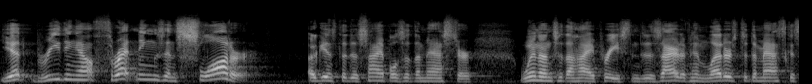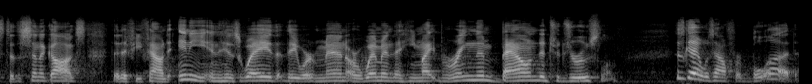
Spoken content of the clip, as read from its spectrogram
yet breathing out threatenings and slaughter against the disciples of the Master, went unto the high priest and desired of him letters to Damascus to the synagogues, that if he found any in his way that they were men or women, that he might bring them bound into Jerusalem. This guy was out for blood.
